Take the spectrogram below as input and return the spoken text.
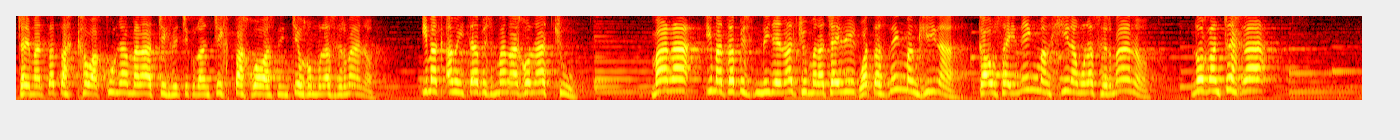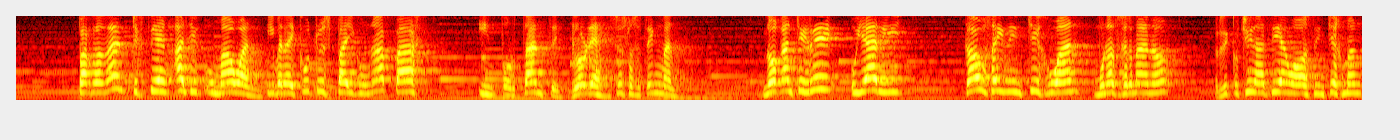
Chaymantatas kawakuna mana chikrichikulanchikpaj wawas ninchijos munas hermano. Imak amitabis mana gonachu. Mana imatapis nillanachu mana chayri watas ning manjina, causa ning manjina munas hermano. No gancheja Parlananchik tian allik umawan, ibaraykuchus paygunapaj importante. Gloria a Jesús pasutingman. No ganchigri uyari, causa ininchik Juan, munas hermano, rikuchina tian wawas ninchikman,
